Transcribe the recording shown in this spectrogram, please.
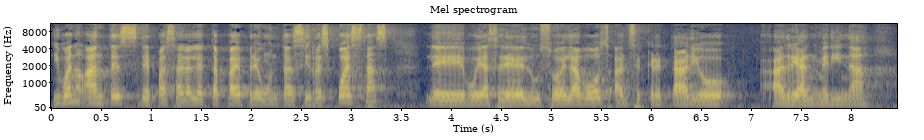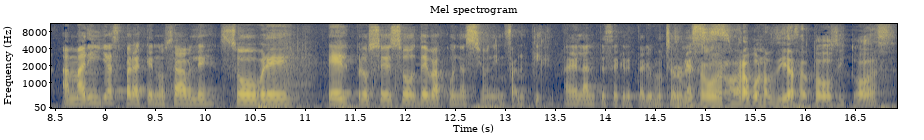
Y bueno, antes de pasar a la etapa de preguntas y respuestas, le voy a ceder el uso de la voz al secretario Adrián Medina Amarillas para que nos hable sobre el proceso de vacunación infantil. Adelante, secretario, muchas gracias. Gobernadora, buenos días a todos y todas.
